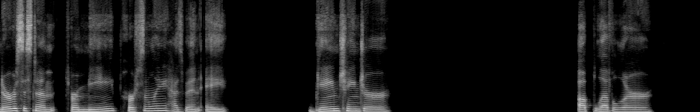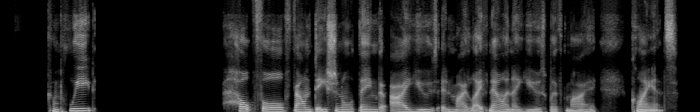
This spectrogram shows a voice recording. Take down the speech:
nervous system, for me personally, has been a game changer, up leveler, complete helpful foundational thing that I use in my life now and I use with my clients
